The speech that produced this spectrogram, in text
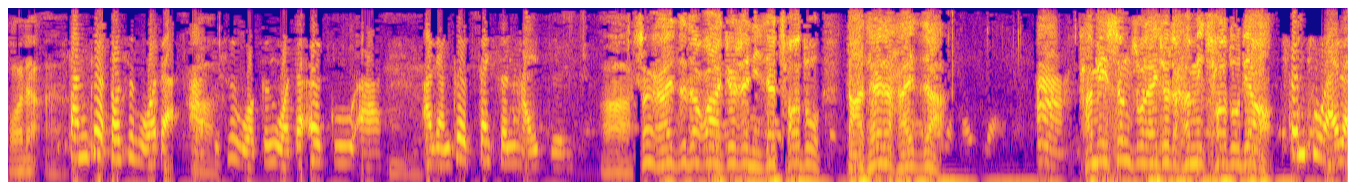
活的。三个都是活的啊，只是我跟我的二姑啊啊两个在生孩子。啊，生孩子的话就是你在超度打胎的孩子。啊。还没生出来就是还没超度掉。生出来了。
